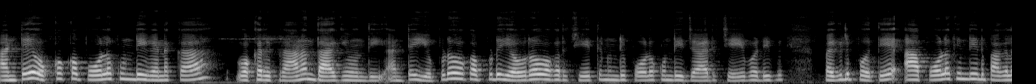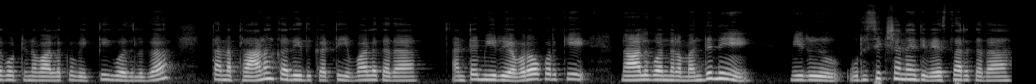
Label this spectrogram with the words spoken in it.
అంటే ఒక్కొక్క పూల కుండీ వెనక ఒకరి ప్రాణం దాగి ఉంది. అంటే ఎప్పుడో ఒకప్పుడు ఎవరో ఒకరి చేతి నుండి పూలకుండి జారి చేయబడి పగిలిపోతే ఆ పూలకిండిని పగలగొట్టిన వాళ్ళకు వ్యక్తికి బదులుగా తన ప్రాణం ఖరీదు కట్టి ఇవ్వాలి కదా. అంటే మీరు ఎవరో ఒకరికి నాలుగు వందల మందిని మీరు ఉరిశిక్ష అనేది వేస్తారు కదా.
